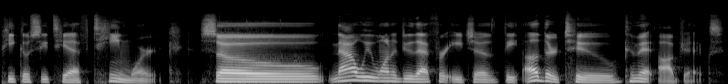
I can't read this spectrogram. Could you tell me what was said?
picoCTF teamwork. So now we want to do that for each of the other two commit objects.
